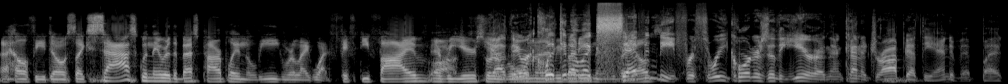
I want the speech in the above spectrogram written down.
a healthy dose. Like Sask, when they were the best power play in the league, were like what fifty five every year. Sort yeah, of they were clicking at like seventy else. for three quarters of the year, and then kind of dropped at the end of it. But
